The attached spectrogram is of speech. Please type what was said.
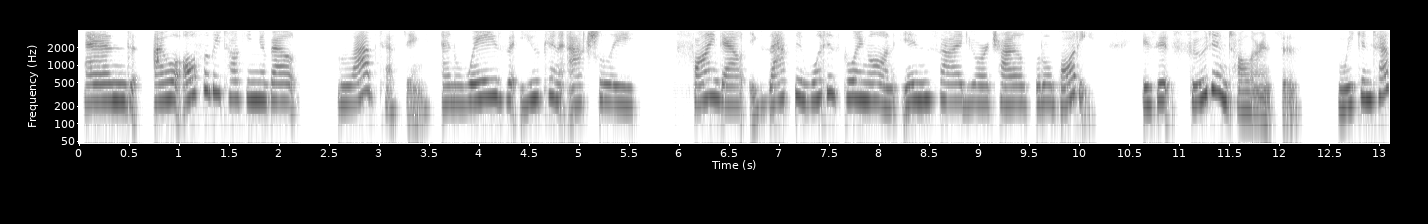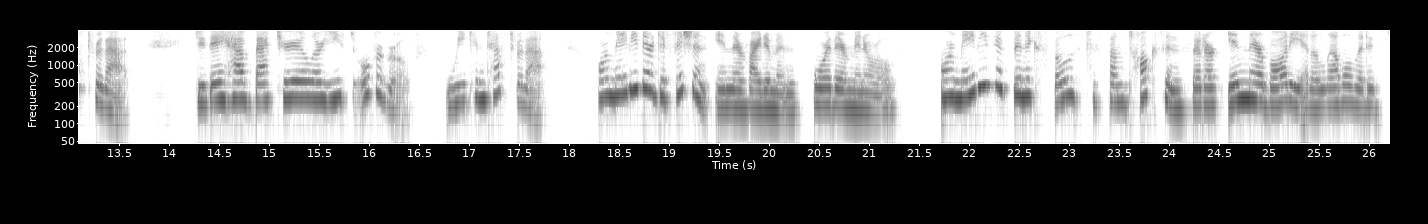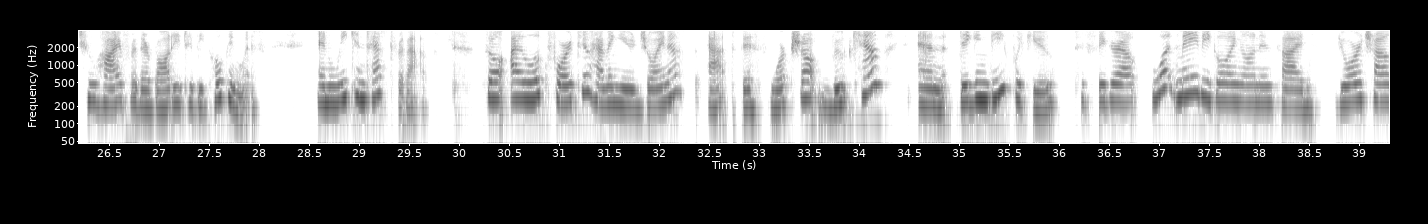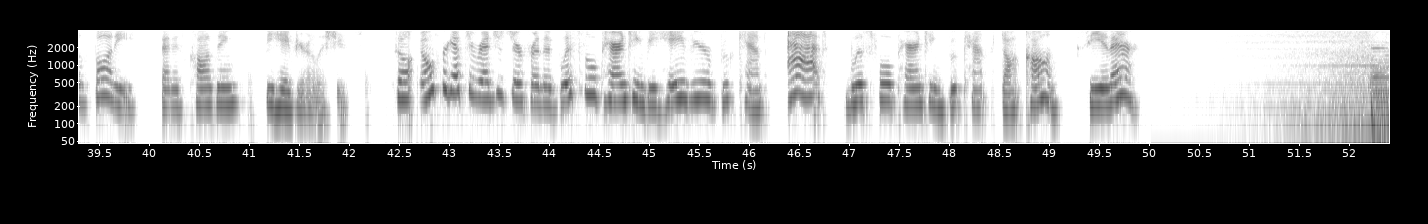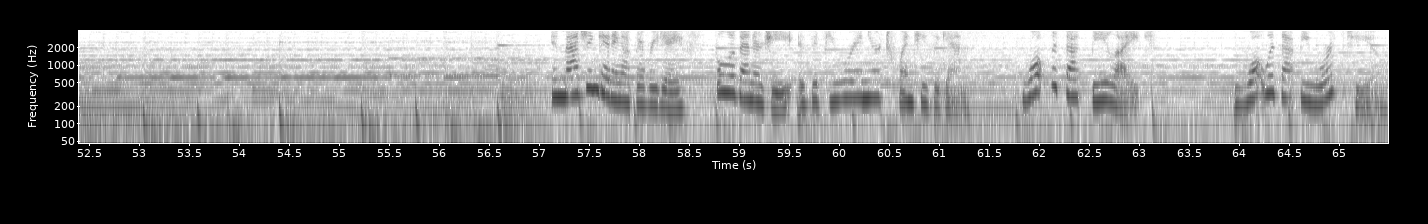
And I will also be talking about lab testing and ways that you can actually find out exactly what is going on inside your child's little body. Is it food intolerances? We can test for that. Do they have bacterial or yeast overgrowth? We can test for that. Or maybe they're deficient in their vitamins or their minerals. Or maybe they've been exposed to some toxins that are in their body at a level that is too high for their body to be coping with. And we can test for that. So I look forward to having you join us at this workshop boot camp and digging deep with you to figure out what may be going on inside your child's body that is causing behavioral issues. So don't forget to register for the Blissful Parenting Behavior Bootcamp at blissfulparentingbootcamp.com. See you there. Imagine getting up every day full of energy as if you were in your 20s again. What would that be like? What would that be worth to you?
